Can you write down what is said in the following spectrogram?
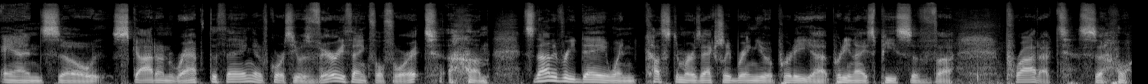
And so Scott unwrapped the thing, and of course, he was very thankful for it. Um, it's not every day when customers actually bring you a pretty, uh, pretty nice piece of uh, product. So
